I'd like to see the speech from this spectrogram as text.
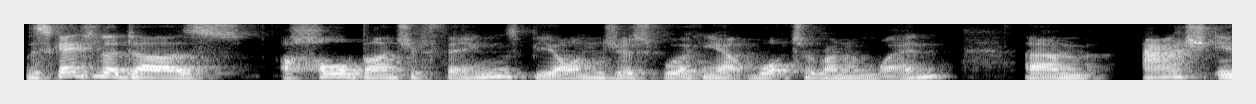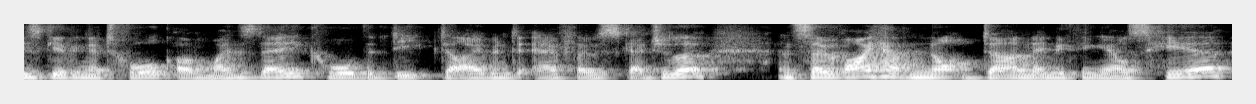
The scheduler does a whole bunch of things beyond just working out what to run and when. Um, Ash is giving a talk on Wednesday called the Deep Dive into Airflow Scheduler. And so I have not done anything else here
